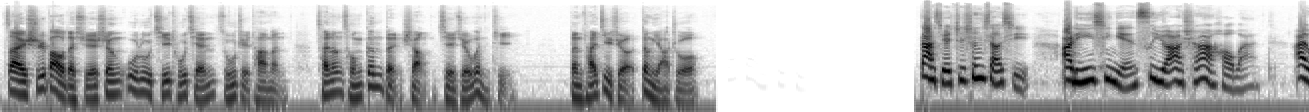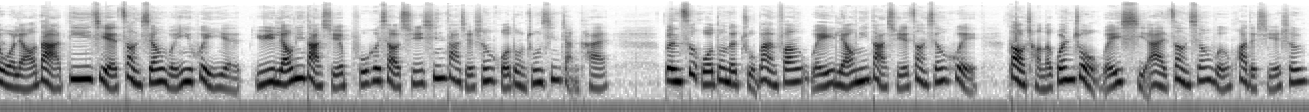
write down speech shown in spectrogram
在施暴的学生误入歧途前阻止他们，才能从根本上解决问题。本台记者邓亚卓。大学之声消息：二零一七年四月二十二号晚。爱我辽大第一届藏乡文艺汇演于辽宁大学蒲河校区新大学生活动中心展开。本次活动的主办方为辽宁大学藏乡会，到场的观众为喜爱藏乡文化的学生。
